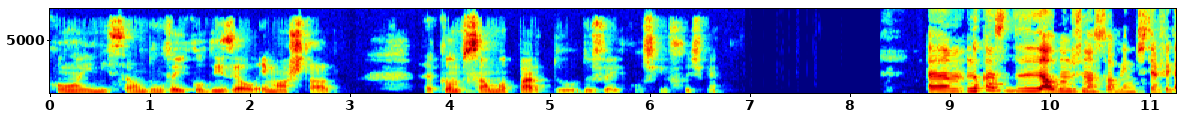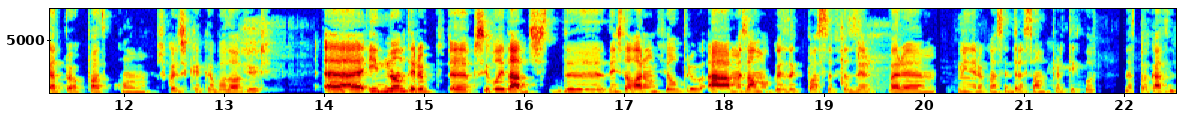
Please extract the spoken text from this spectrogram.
com a emissão de um veículo diesel em mau estado, uh, como são uma parte do, dos veículos, infelizmente. Um, no caso de algum dos nossos ouvintes ter ficado preocupado com as coisas que acabou de ouvir uh, e de não ter possibilidades de, de instalar um filtro, há mais alguma coisa que possa fazer para diminuir a concentração de partículas na sua casa?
